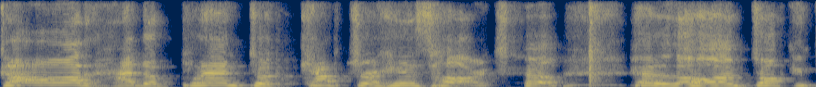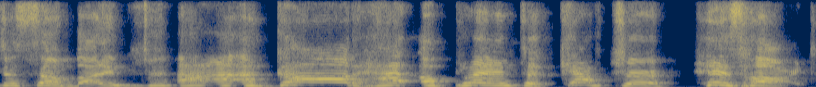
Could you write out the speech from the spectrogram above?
God had a plan to capture his heart. Hello, I'm talking to somebody. God had a plan to capture his heart.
